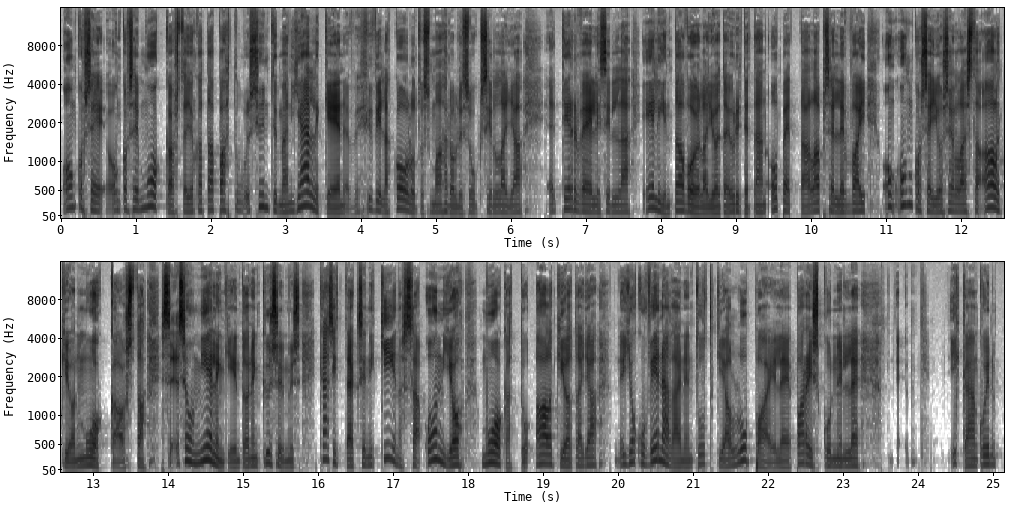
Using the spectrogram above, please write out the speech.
onko se, onko se muokkausta, joka tapahtuu syntymän jälkeen hyvillä koulutusmahdollisuuksilla ja terveellisillä elintavoilla, joita yritetään opettaa lapselle, vai on, onko se jo sellaista alkion muokkausta? Se, se on mielenkiintoinen kysymys. Käsittääkseni Kiinassa on jo muokattu alkiota ja joku venäläinen tutkija lupailee pariskunnille ikään kuin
